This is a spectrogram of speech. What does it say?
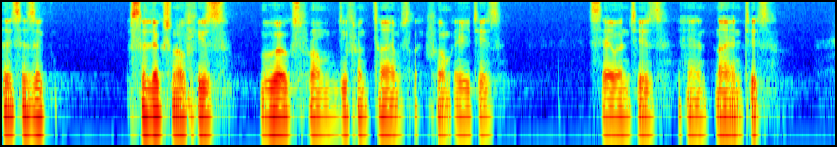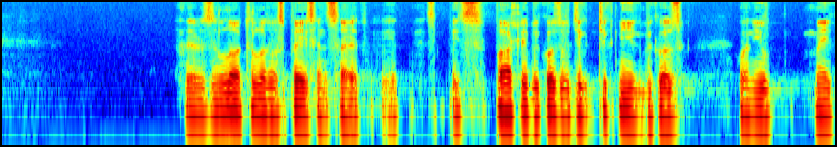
this is a selection of his works from different times, like from 80s, 70s, and 90s. There is a lot, a lot of space inside. It, it's, partly because of the technique, because when you make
